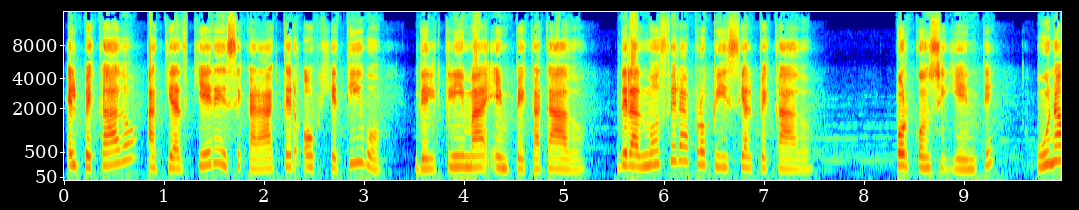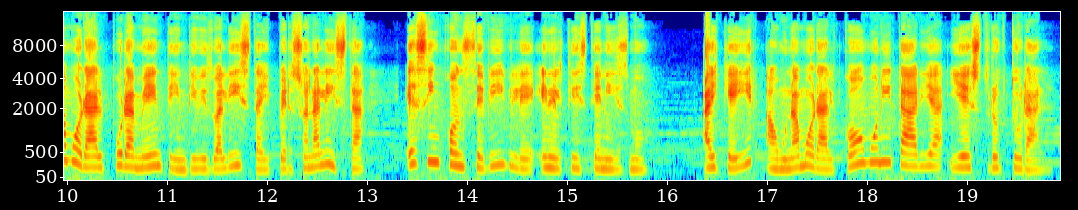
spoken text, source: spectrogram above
El pecado aquí adquiere ese carácter objetivo del clima empecatado, de la atmósfera propicia al pecado. Por consiguiente, una moral puramente individualista y personalista es inconcebible en el cristianismo. Hay que ir a una moral comunitaria y estructural.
